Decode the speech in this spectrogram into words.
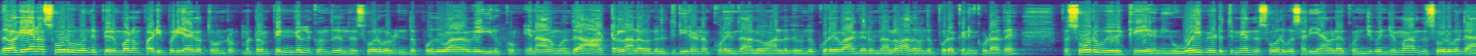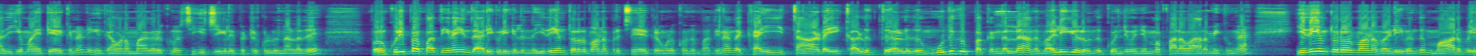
இந்த வகையான சோர்வு வந்து பெரும்பாலும் படிப்படியாக தோன்றும். மற்றும் பெண்களுக்கு வந்து இந்த சோர்வு அப்படின்றது பொதுவாகவே இருக்கும். ஏன்னா அவங்க வந்து ஆற்றல் அளவுகள் திடீரென குறைந்தாலோ அல்லது வந்து குறைவாக இருந்தாலும் அதை வந்து புறக்கணிக்கூடாது இப்போ சோர்வு இருக்குது நீங்கள் ஓய்வு எடுத்துமே அந்த சோர்வு சரியாகல கொஞ்சம் கொஞ்சமாக அந்த சோர்வு வந்து அதிகமாகிட்டே இருக்குன்னா நீங்கள் கவனமாக இருக்கணும் சிகிச்சைகளை பெற்றுக்கொள்வது நல்லது. அப்புறம் குறிப்பாக பார்த்தீங்கன்னா இந்த அறிகுறிகள் இந்த இதயம் தொடர்பான பிரச்சனை இருக்கிறவங்களுக்கு வந்து பார்த்தீங்கன்னா அந்த கை தாடை கழுத்து அல்லது முதுகு பக்கங்களில் அந்த வலிகள் வந்து கொஞ்சம் கொஞ்சமாக பரவ ஆரம்பிக்குங்க. இதயம் தொடர்பான வலி வந்து மார்பை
